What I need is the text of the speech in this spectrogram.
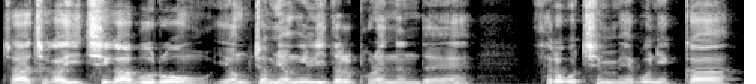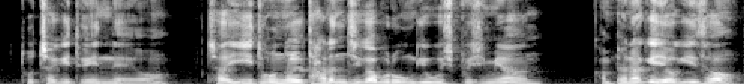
자, 제가 이 지갑으로 0.01리더를 보냈는데 새로 고침 해보니까 도착이 돼 있네요. 자, 이 돈을 다른 지갑으로 옮기고 싶으시면 간편하게 여기서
